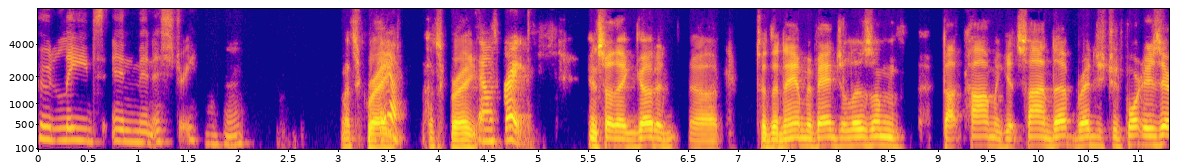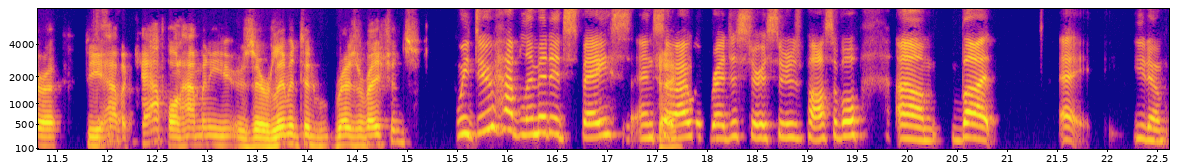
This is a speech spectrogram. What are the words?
who leads in ministry. Mhm. That's great. Yeah. That's great. sounds great. And so they can go to uh, to the nameevangelism.com and get signed up, registered for it. Is there a do you have a cap on how many is there limited reservations? We do have limited space, and so I would register as soon as possible. Um, but, uh, you know,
